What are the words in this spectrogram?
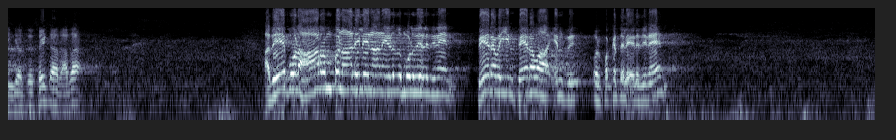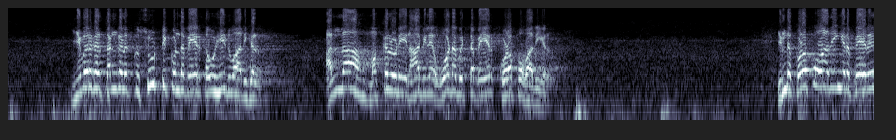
இங்க ஒருத்தர் சொல்லிட்டார் அதான். அதே போல ஆரம்ப நாளிலே நான் எழுதும் பொழுது எழுதினேன் பேரவையின் பேரவா என்று ஒரு பக்கத்தில் எழுதினேன். இவர்கள் தங்களுக்கு சூட்டிக் கொண்ட பெயர் தௌஹீத்வாதிகள். அல்லாஹ் மக்களுடைய நாவிலே ஓடவிட்ட பெயர் குழப்பவாதிகள். இந்த குழப்பவாதிங்கிற பேரு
